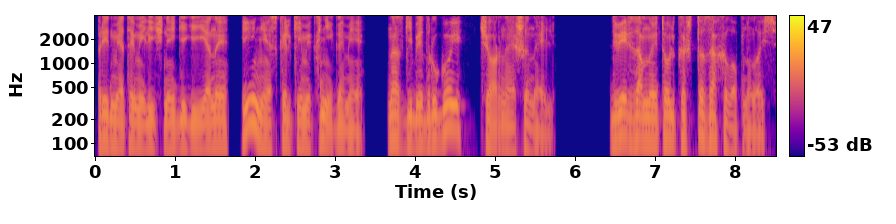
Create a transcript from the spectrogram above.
предметами личной гигиены и несколькими книгами. На сгибе другой – черная шинель. Дверь за мной только что захлопнулась.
